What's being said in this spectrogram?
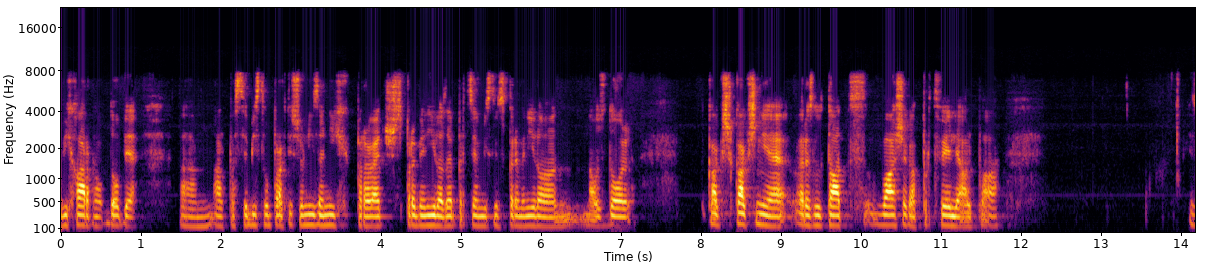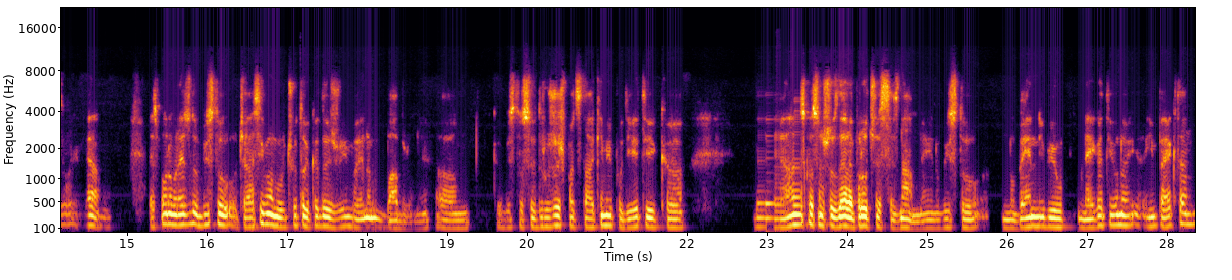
viharno obdobje, um, ali pa se v bistvu praktično ni za njih preveč spremenilo, zdaj predvsem mislim spremenilo na vzdolj. kakš, kakšen je rezultat vašega portfelja ali pa izvolite. Ja. Jaz moram reči, da v bistvu včasih imam občutek, da živim v enem bablu. Um, v bistvu se družiš pa s takimi podjetji, ki dejansko sem šel zdaj lepo, če se znam. Ne? In v bistvu noben ni bil negativno impactan.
